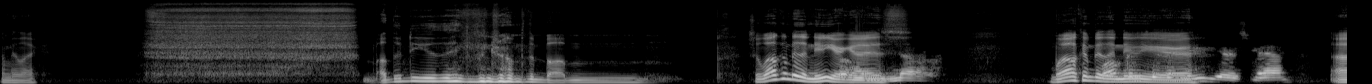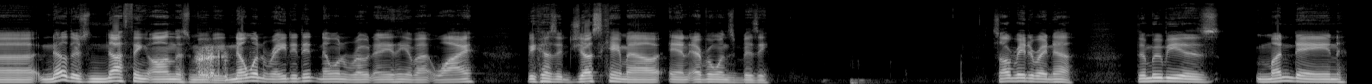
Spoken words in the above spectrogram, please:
Let me look. Mother, do you think we drop the bomb? So welcome to the new year, oh, guys. Oh, no. Welcome to Welcome the new to year. The New Year's, man. Uh, no, there's nothing on this movie. No one rated it. No one wrote anything about why. because it just came out and everyone's busy. So I'll rate it right now. The movie is mundane,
